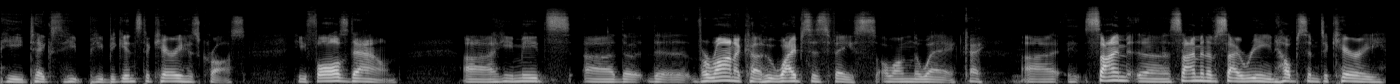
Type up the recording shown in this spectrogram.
he takes he he begins to carry his cross. He falls down. Uh, he meets uh, the the Veronica who wipes his face along the way. Okay. Uh, Simon uh, Simon of Cyrene helps him to carry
